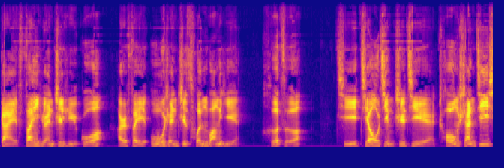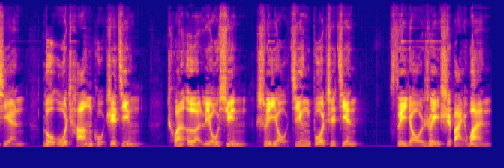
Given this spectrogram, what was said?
盖藩原之与国，而非无人之存亡也。何则？其交境之界，崇山积险。路无长谷之境，川鄂流汛，水有惊波之间。虽有锐师百万，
